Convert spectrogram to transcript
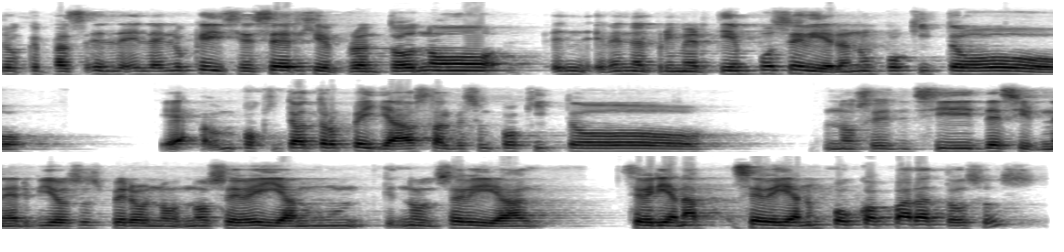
lo que pasa, es lo que dice Sergio, de pronto no, en, el primer tiempo se vieron un poquito, eh, un poquito atropellados, tal vez un poquito, no sé si decir nerviosos, pero no, no se veían, no se veían, se veían, se veían un poco aparatosos.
